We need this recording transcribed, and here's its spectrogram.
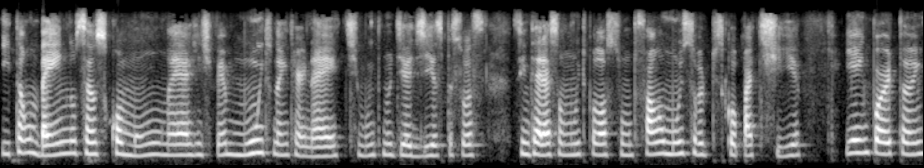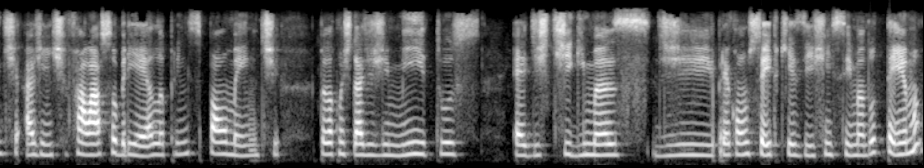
e também no senso comum, né? A gente vê muito na internet, muito no dia a dia, as pessoas se interessam muito pelo assunto, falam muito sobre psicopatia, e é importante a gente falar sobre ela, principalmente pela quantidade de mitos, é, de estigmas, de preconceito que existe em cima do tema.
